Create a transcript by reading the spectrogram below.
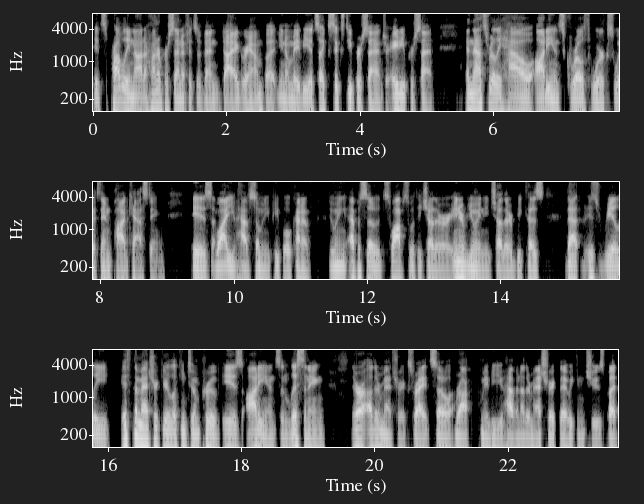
It's probably not 100% if it's a venn diagram but you know maybe it's like 60% or 80% and that's really how audience growth works within podcasting is why you have so many people kind of doing episode swaps with each other or interviewing each other because that is really if the metric you're looking to improve is audience and listening there are other metrics right so rock maybe you have another metric that we can choose but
